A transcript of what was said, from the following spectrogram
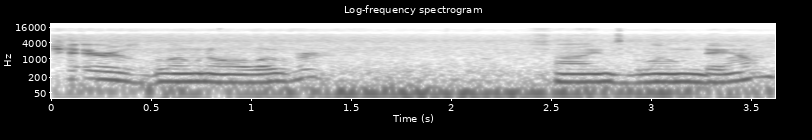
Chairs blown all over, signs blown down.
